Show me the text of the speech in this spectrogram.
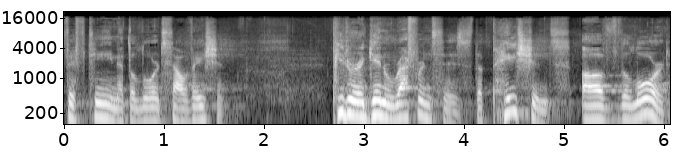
15 at the Lord's salvation. Peter again references the patience of the Lord.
